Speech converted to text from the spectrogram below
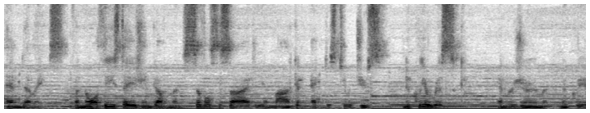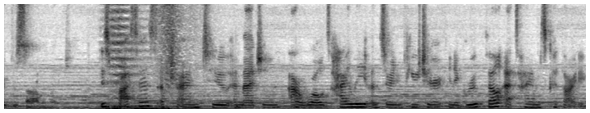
pandemics for Northeast Asian governments, civil society, and market actors to reduce nuclear risk and resume nuclear disarmament? This process of trying to imagine our world's highly uncertain future in a group felt at times cathartic,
